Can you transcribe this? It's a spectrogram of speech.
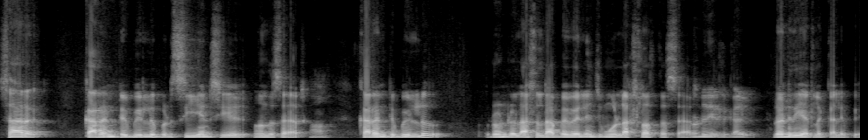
సార్ కరెంటు బిల్లు ఇప్పుడు సిఎన్సి ఉంది సార్. కరెంటు బిల్లు రెండు లక్షల డెబ్బై వేల నుంచి మూడు లక్షలు వస్తుంది సార్. రెండు థియేటర్ కలిపి. రెండు థియేటర్లకు కలిపి.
